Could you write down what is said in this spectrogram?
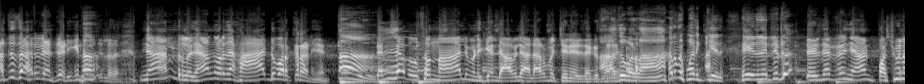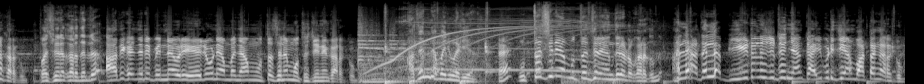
അത് സാറ് രണ്ടടിക്കുന്നത് ആവശ്യമില്ല ഞാനുണ്ടല്ലോ ഞാൻ എന്ന് പറഞ്ഞ ഹാർഡ് വർക്കറാണ് ഞാൻ. ആ. എല്ലാ ദിവസവും നാല് മണിക്ക് ഞാൻ രാവിലെ അലാറം വെച്ച് എഴുന്നേക്കും അത്. വളരെ ആറ് മണിക്ക് എഴുന്നേറ്റിട്ട്? എഴുന്നേറ്റിട്ട് ഞാൻ പശുവിനെ കറക്കും. പശുവിനെ കറന്നിട്ട്? അത് കഴിഞ്ഞിട്ട് പിന്നെ ഒരു ഏഴു മണിയാകുമ്പോൾ ഞാൻ മുത്തച്ഛനും മുത്തച്ഛനെയും കറക്കും. അതെന്താ പരിപാടിയാ? മുത്തശ്ശനെ മുത്തശ്ശിനെ എന്തിനാണോ കറക്കുന്നത്? അല്ല അതല്ല വീടിന് ചുറ്റും ഞാൻ കൈ പിടിച്ച് ഞാൻ വട്ടം കറക്കും.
